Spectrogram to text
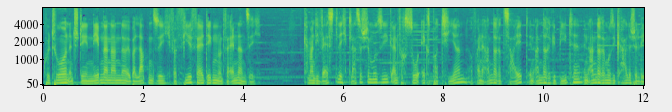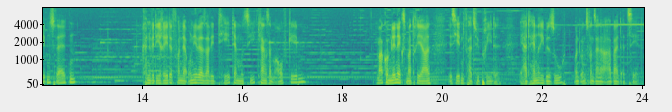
Kulturen entstehen nebeneinander, überlappen sich, vervielfältigen und verändern sich. Kann man die westlich-klassische Musik einfach so exportieren auf eine andere Zeit, in andere Gebiete, in andere musikalische Lebenswelten? Können wir die Rede von der Universalität der Musik langsam aufgeben? Markum Linux Material ist jedenfalls hybride. Er hat Henry besucht und uns von seiner Arbeit erzählt.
